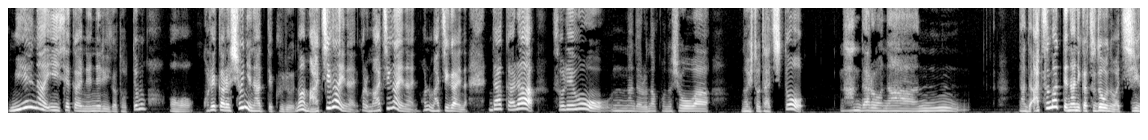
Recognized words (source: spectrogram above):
見えない世界のエネルギーがとってもこれから主になってくるのは間違いない。これ間違いない。これ間違いない。だから、それを、なんだろうな、この昭和の人たちと、なんだろうな、なんで集まって何か集うのは違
